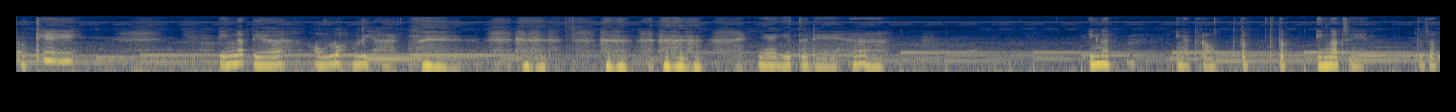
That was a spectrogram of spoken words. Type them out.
oke. Okay. ingat ya Allah melihat ya gitu deh ingat ingat orang tetap tetap ingat sih. Tetap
